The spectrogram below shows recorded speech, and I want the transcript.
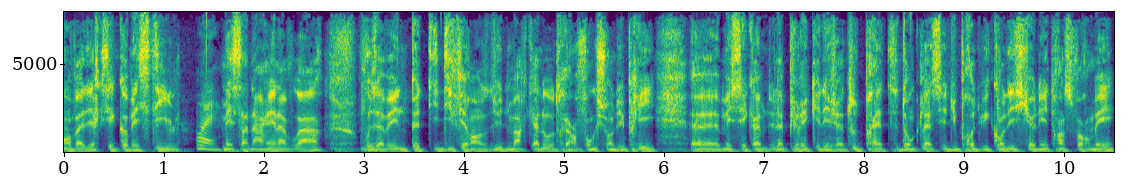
On va dire que c'est comestible. Ouais. Mais ça n'a rien à voir. Vous avez une petite différence d'une marque à l'autre en fonction du prix. Euh, mais c'est quand même de la purée qui est déjà toute prête. Donc là, c'est du produit conditionné, transformé.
